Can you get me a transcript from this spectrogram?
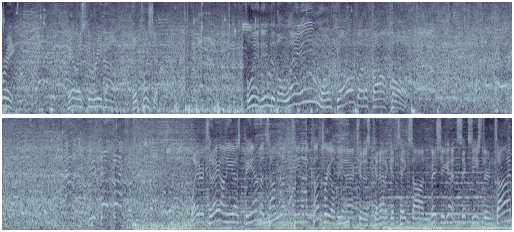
three. Harris the rebound. He'll push it. Flynn into the lane. Won't go, but a foul call. Later today on ESPN, the top-ranked team in the country will be in action as Connecticut takes on Michigan at 6 Eastern Time.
